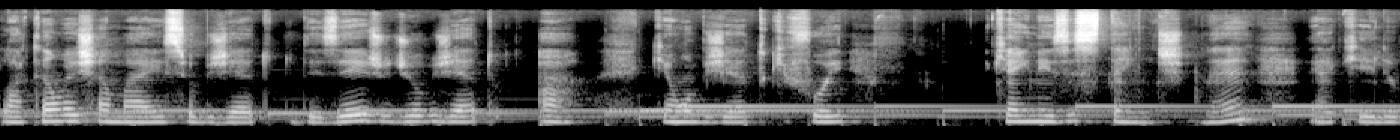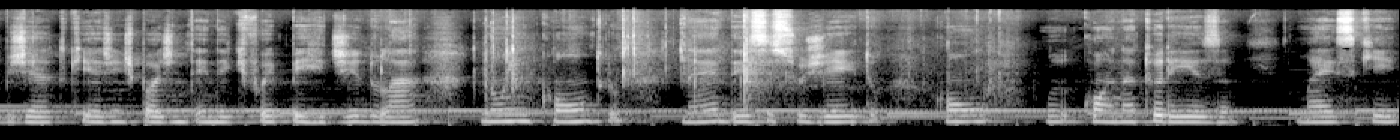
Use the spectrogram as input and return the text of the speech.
Lacan vai chamar esse objeto do desejo de objeto A, que é um objeto que foi que é inexistente, né? É aquele objeto que a gente pode entender que foi perdido lá no encontro, né, desse sujeito com, com a natureza, mas que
